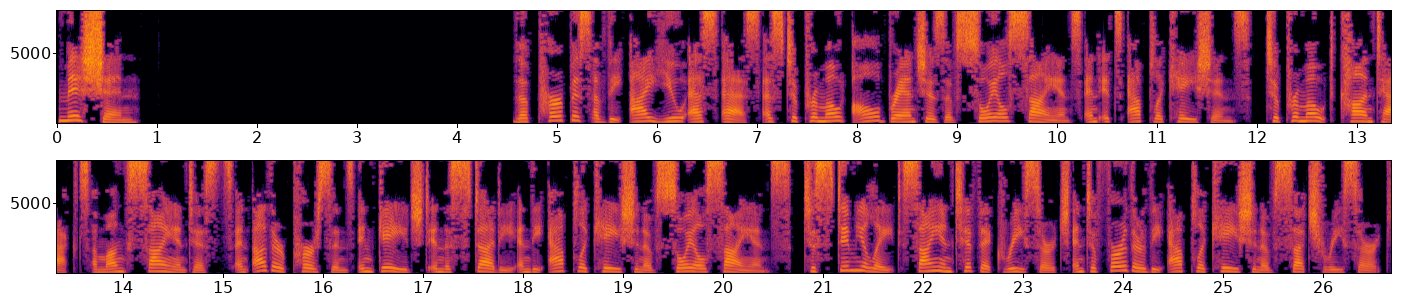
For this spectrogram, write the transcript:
Mission The purpose of the IUSS is to promote all branches of soil science and its applications, to promote contacts among scientists and other persons engaged in the study and the application of soil science, to stimulate scientific research and to further the application of such research.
